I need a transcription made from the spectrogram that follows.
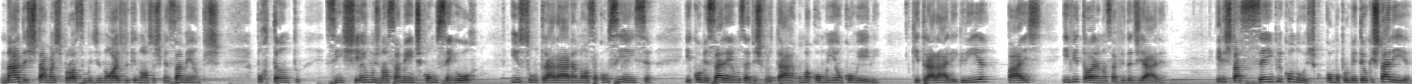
Nada está mais próximo de nós do que nossos pensamentos. Portanto, Se enchermos nossa mente com o Senhor, isso ultrará na nossa consciência e começaremos a desfrutar uma comunhão com Ele, que trará alegria, paz e vitória à nossa vida diária. Ele está sempre conosco, como prometeu que estaria.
